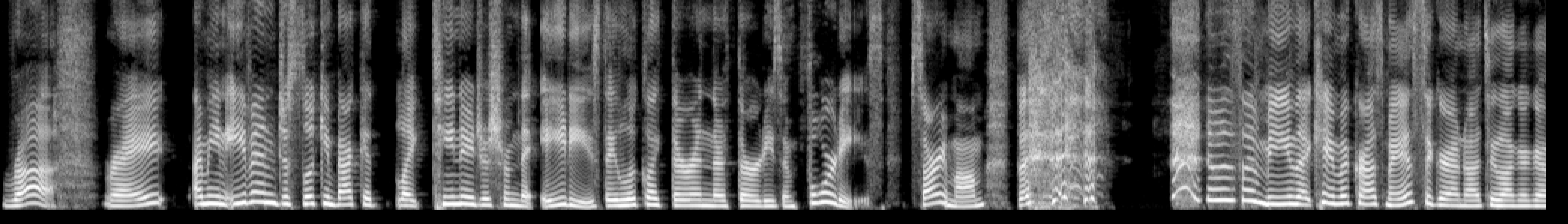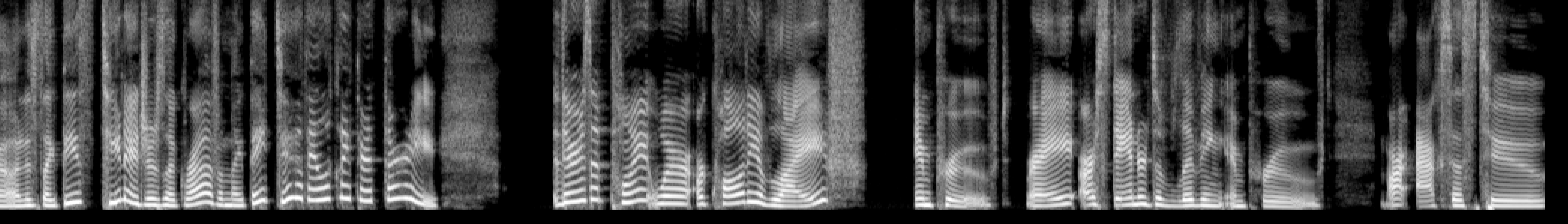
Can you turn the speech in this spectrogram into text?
rough, right? I mean, even just looking back at like teenagers from the 80s, they look like they're in their 30s and 40s. Sorry, mom, but it was a meme that came across my Instagram not too long ago. And it's like, these teenagers look rough. I'm like, they do. They look like they're 30. There's a point where our quality of life improved, right? Our standards of living improved. Our access to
